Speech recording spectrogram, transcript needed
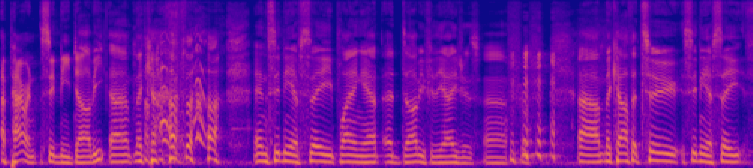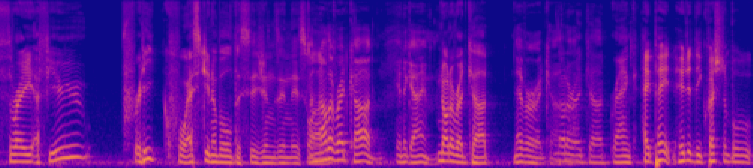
apparent Sydney derby, uh, Macarthur and Sydney FC playing out a derby for the ages. Uh, uh, Macarthur two, Sydney FC three. A few pretty questionable decisions in this one. Another red card in a game. not a red card. Never a red card. Not a red card. Rank. Hey Pete, who did the questionable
